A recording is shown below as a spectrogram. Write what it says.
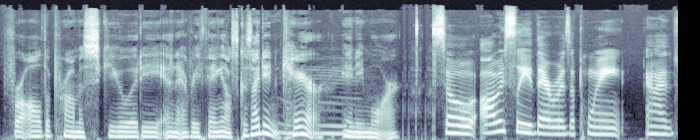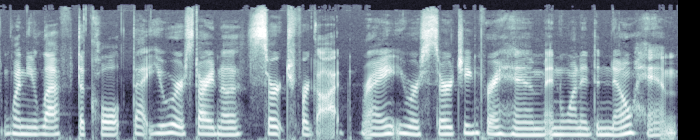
for all the promiscuity and everything else because I didn't care mm. anymore. So obviously there was a point uh, when you left the cult that you were starting to search for God, right? You were searching for Him and wanted to know Him.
